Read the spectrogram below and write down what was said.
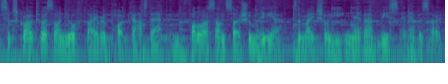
Subscribe to us on your favourite podcast app and follow us on social media to make sure you never miss an episode.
